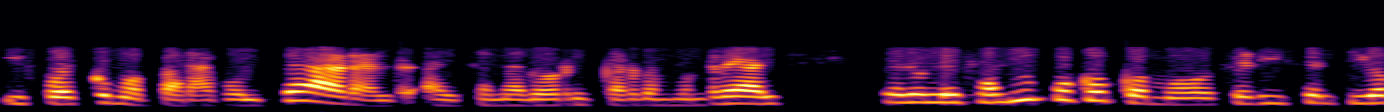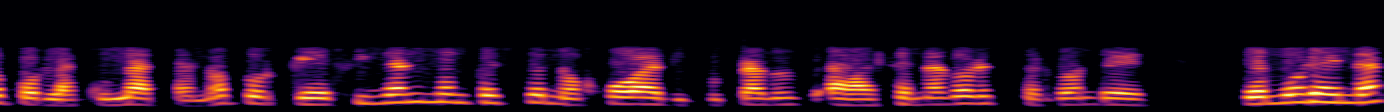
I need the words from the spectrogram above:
y fue como para golpear al, al senador Ricardo Monreal pero le salió un poco como se dice el tiro por la culata, ¿no? Porque finalmente esto enojó a diputados, a senadores, perdón, de, de Morena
